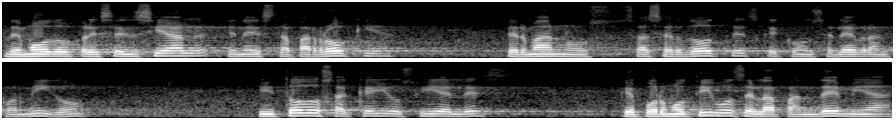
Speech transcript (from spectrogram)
de modo presencial en esta parroquia, hermanos sacerdotes que concelebran conmigo y todos aquellos fieles que por motivos de la pandemia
